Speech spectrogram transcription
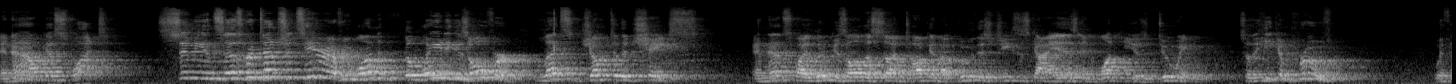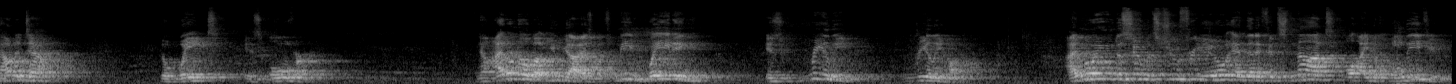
And now, guess what? Simeon says, Redemption's here, everyone. The waiting is over. Let's jump to the chase. And that's why Luke is all of a sudden talking about who this Jesus guy is and what he is doing, so that he can prove, without a doubt, the wait is over. Now, I don't know about you guys, but for me, waiting is really, really hard. I'm going to assume it's true for you, and that if it's not, well, I don't believe you.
